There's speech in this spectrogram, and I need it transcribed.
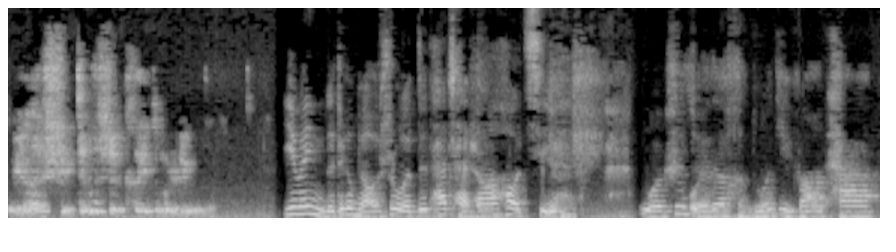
原来水真的是可以这么绿的。因为你的这个描述，我对它产生了好奇。我是觉得很多地方它，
